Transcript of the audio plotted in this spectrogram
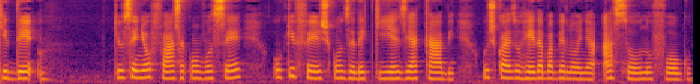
que dê que o Senhor faça com você o que fez com Zedequias e Acabe, os quais o rei da Babilônia assou no fogo.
